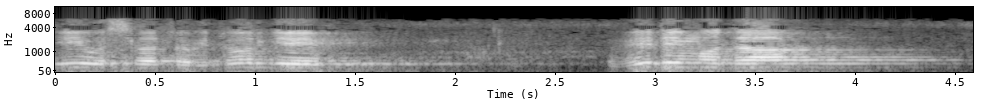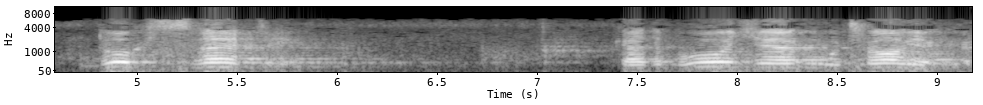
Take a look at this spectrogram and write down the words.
i u Svetoj liturgiji, vidimo da Duh Sveti, kad uđe u čovjeka,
